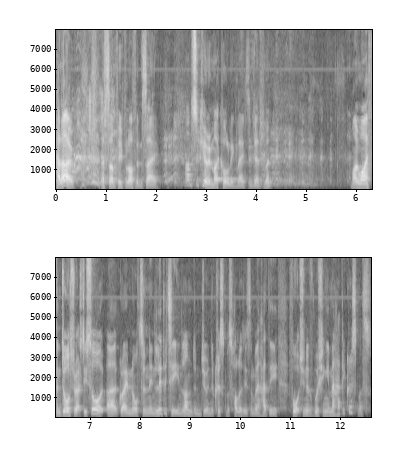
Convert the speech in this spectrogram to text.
Hello, as some people often say. I'm secure in my calling, ladies and gentlemen my wife and daughter actually saw uh, Graham Norton in Liberty in London during the Christmas holidays, and we had the fortune of wishing him a happy Christmas.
